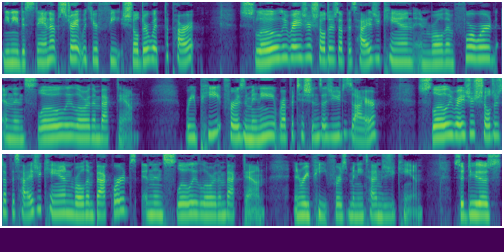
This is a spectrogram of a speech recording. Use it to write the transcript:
you need to stand up straight with your feet shoulder width apart. Slowly raise your shoulders up as high as you can and roll them forward and then slowly lower them back down. Repeat for as many repetitions as you desire. Slowly raise your shoulders up as high as you can, roll them backwards, and then slowly lower them back down. And repeat for as many times as you can. So do those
